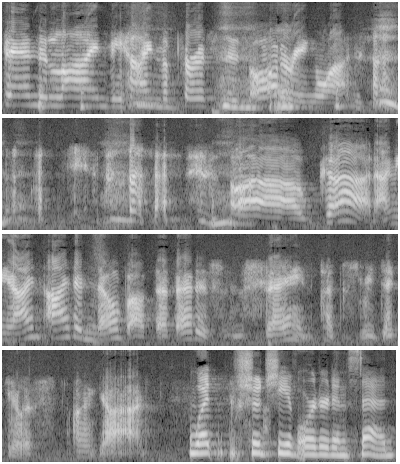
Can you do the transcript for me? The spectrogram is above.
stand in line behind the person who's ordering one. oh God! I mean, I I didn't know about that. That is insane. That's ridiculous. Oh my God. What should she have ordered instead?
